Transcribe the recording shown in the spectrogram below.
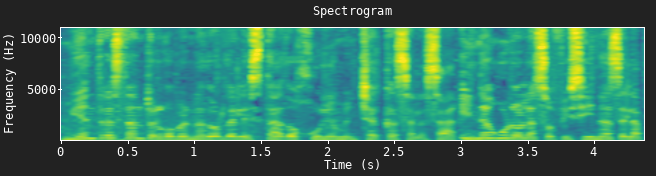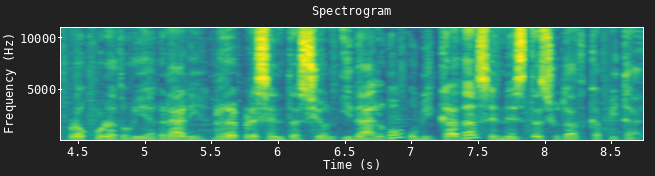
Mientras tanto, el gobernador del estado, Julio Menchaca Salazar, inauguró las oficinas de la Procuraduría Agraria, representación Hidalgo, ubicadas en esta ciudad capital.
